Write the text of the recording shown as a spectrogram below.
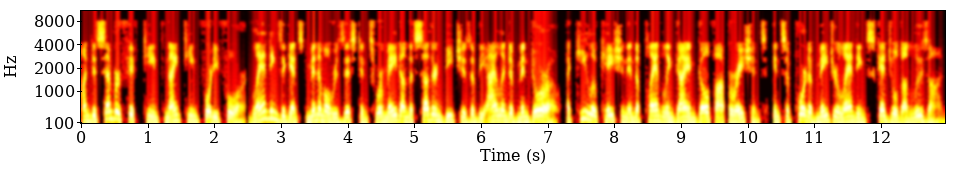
on December 15, 1944, landings against minimal resistance were made on the southern beaches of the island of Mindoro, a key location in the planned Lingayen Gulf operations, in support of major landings scheduled on Luzon.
